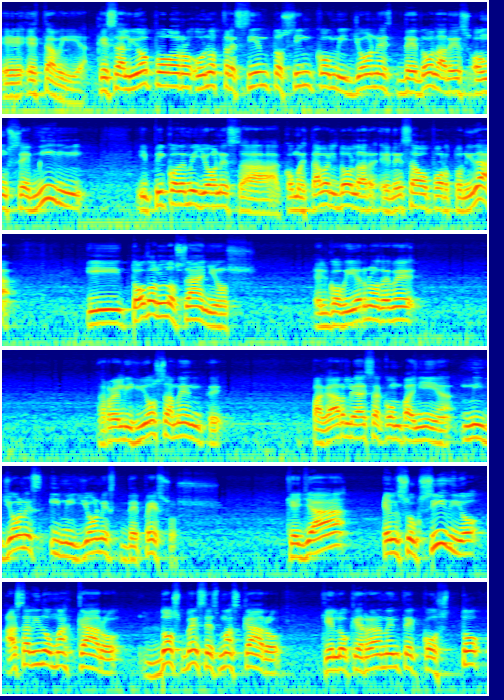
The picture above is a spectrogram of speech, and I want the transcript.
eh, esta vía, que salió por unos 305 millones de dólares, 11 mil y pico de millones a como estaba el dólar en esa oportunidad. Y todos los años el gobierno debe religiosamente pagarle a esa compañía millones y millones de pesos, que ya el subsidio ha salido más caro, dos veces más caro que lo que realmente costó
